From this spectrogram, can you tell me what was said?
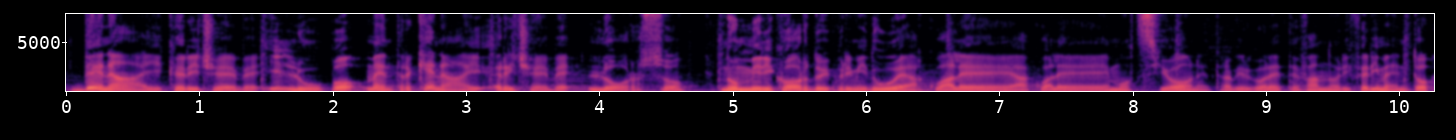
Denai che riceve il lupo, mentre Kenai riceve l'orso. Non mi ricordo i primi due a quale, a quale emozione, tra virgolette, fanno riferimento,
